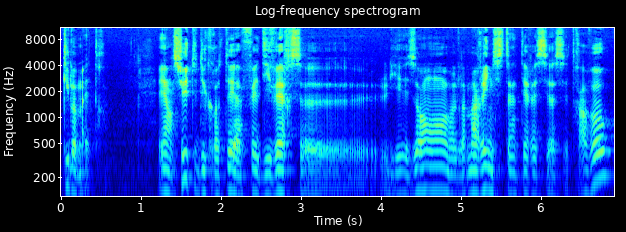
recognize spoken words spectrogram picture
km. Et ensuite, Ducretet a fait diverses euh, liaisons. La marine s'est intéressée à ses travaux.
